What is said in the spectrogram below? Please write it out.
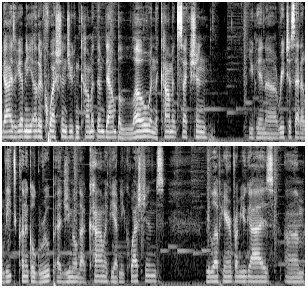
Guys if you have any other questions you can comment them down below in the comment section. You can uh, reach us at eliteclinicalgroup at gmail.com if you have any questions we love hearing from you guys um,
